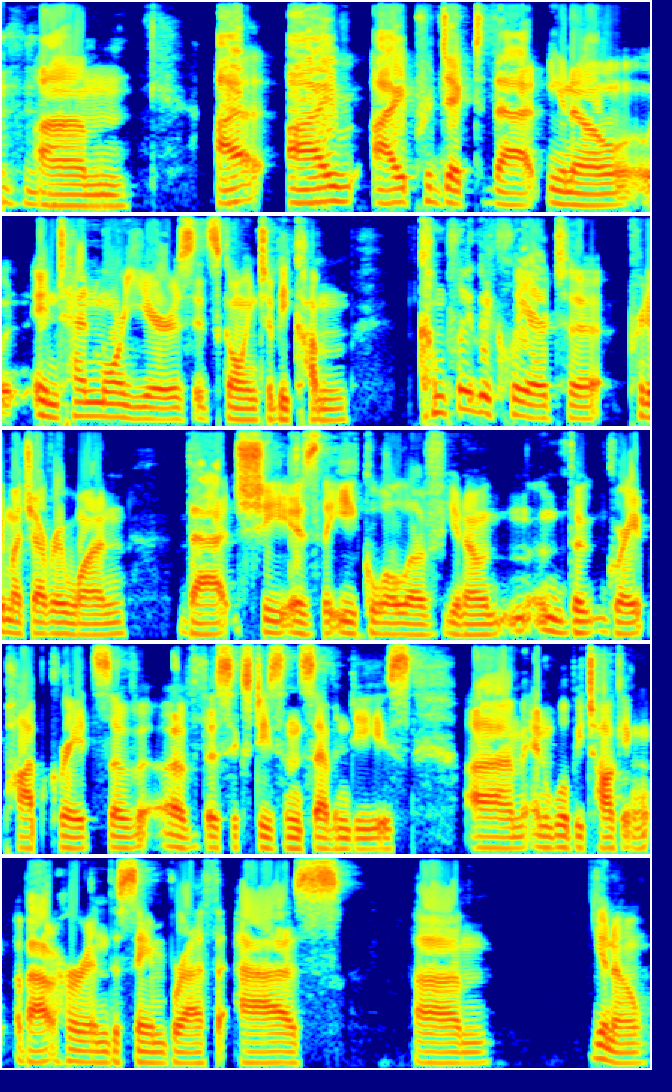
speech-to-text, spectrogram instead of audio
Mm-hmm. I I I predict that you know in ten more years it's going to become completely clear to pretty much everyone that she is the equal of you know the great pop greats of of the 60s and 70s um, and we'll be talking about her in the same breath as um, you know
